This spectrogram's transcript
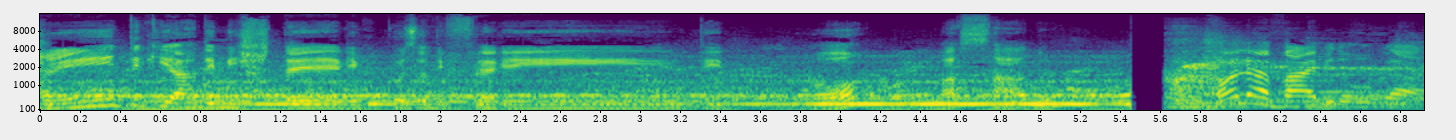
Gente, que ar de mistério, que coisa diferente. Ó, passado. Olha a vibe do lugar.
